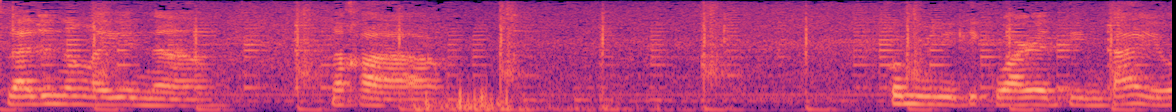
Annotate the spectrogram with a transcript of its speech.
Lalo na ngayon na naka community quarantine tayo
